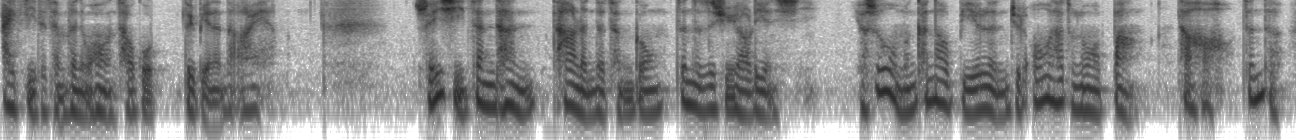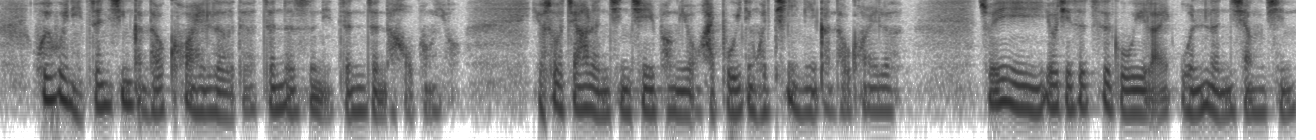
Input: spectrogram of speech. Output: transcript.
爱自己的成分往往超过对别人的爱。随喜赞叹他人的成功，真的是需要练习。有时候我们看到别人觉得哦，他怎么那么棒，他好好，真的会为你真心感到快乐的，真的是你真正的好朋友。有时候家人、亲戚、朋友还不一定会替你感到快乐。所以，尤其是自古以来文人相亲，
